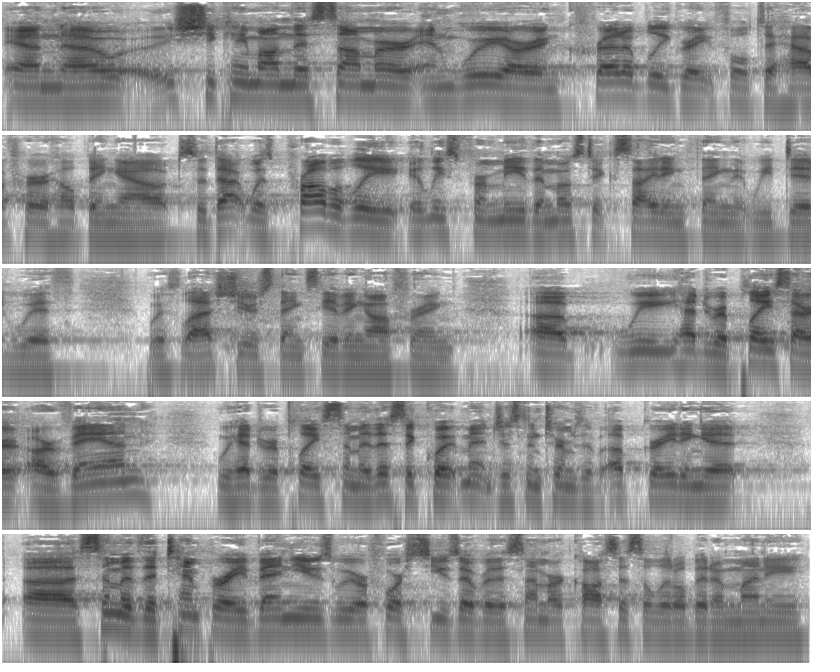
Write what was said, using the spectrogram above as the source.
And uh, she came on this summer, and we are incredibly grateful to have her helping out. So that was probably, at least for me, the most exciting thing that we did with, with last year's Thanksgiving offering. Uh, we had to replace our, our van. We had to replace some of this equipment just in terms of upgrading it. Uh, some of the temporary venues we were forced to use over the summer cost us a little bit of money.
